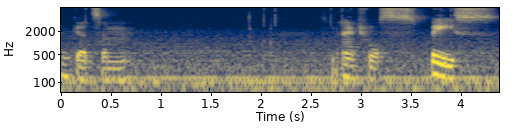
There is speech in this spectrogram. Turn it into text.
I've got some some actual space.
